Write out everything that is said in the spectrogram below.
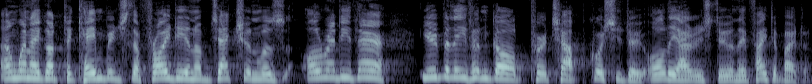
And when I got to Cambridge, the Freudian objection was already there. You believe in God, poor chap. Of course you do. All the Irish do, and they fight about it.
